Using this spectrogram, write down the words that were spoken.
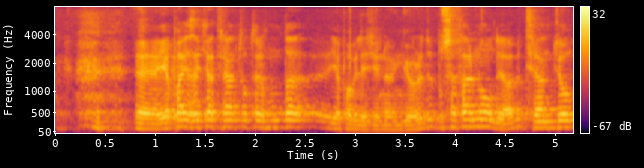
e, yapay zeka Trendyol tarafında yapabileceğini öngördü. Bu sefer ne oluyor abi? Trendyol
